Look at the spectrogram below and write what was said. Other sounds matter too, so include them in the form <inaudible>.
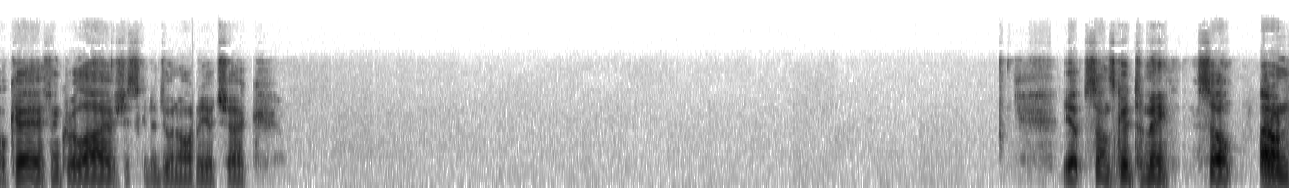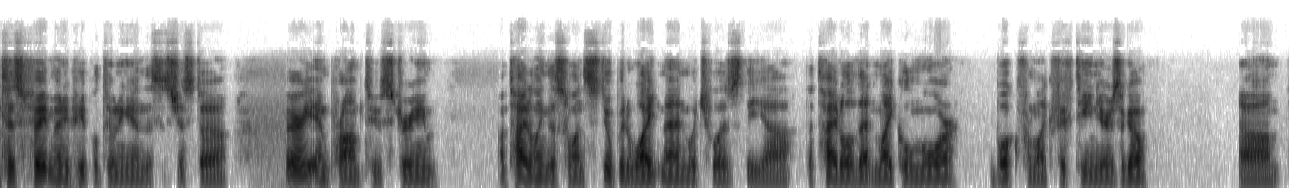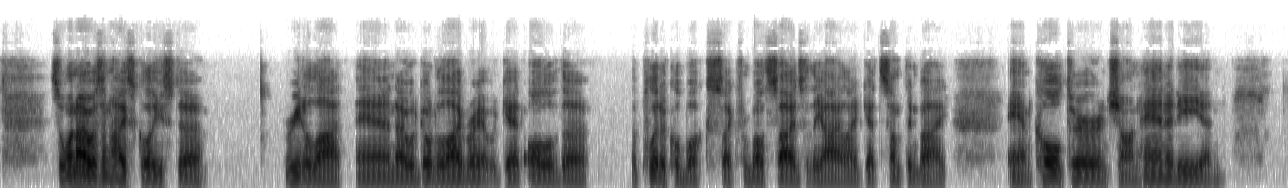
Okay, I think we're live. Just going to do an audio check. Yep, sounds good to me. So I don't anticipate many people tuning in. This is just a very impromptu stream. I'm titling this one "Stupid White Men," which was the uh, the title of that Michael Moore book from like 15 years ago. Um, so when I was in high school, I used to read a lot, and I would go to the library. I would get all of the the political books, like from both sides of the aisle. I'd get something by Ann Coulter and Sean Hannity, and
